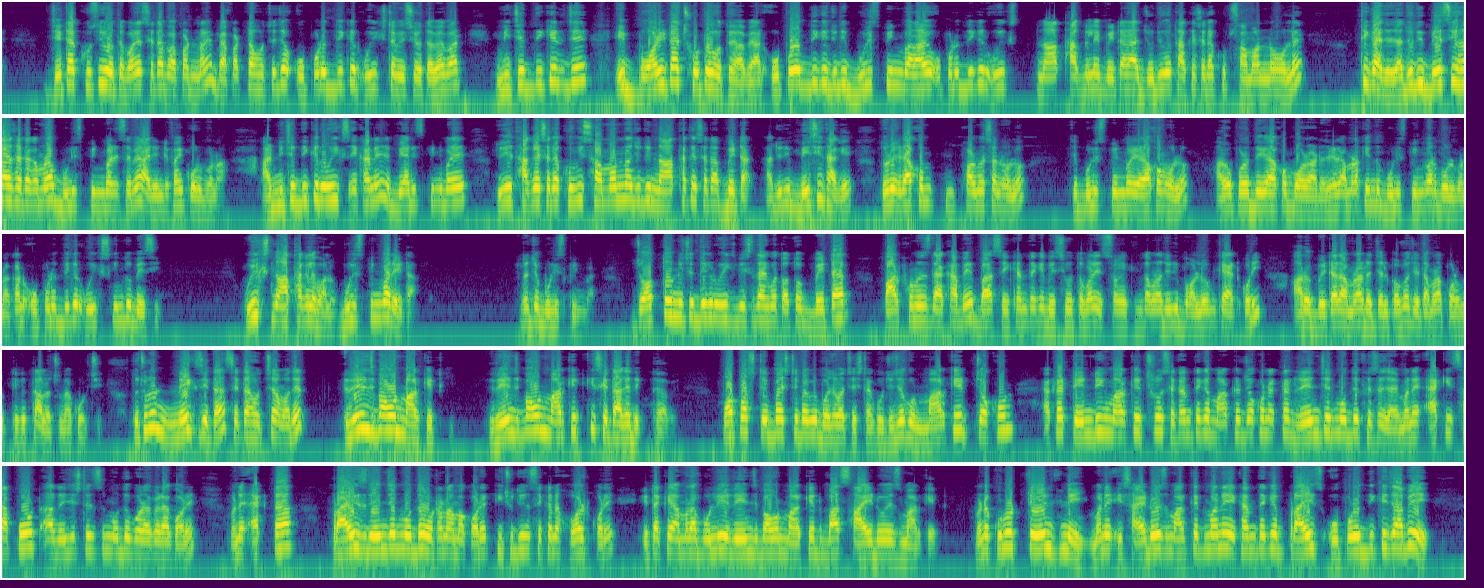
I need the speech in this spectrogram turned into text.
যেটা খুশি হতে পারে, সেটা ব্যাপার নয়। ব্যাপারটা হচ্ছে যে ওপরের দিকের উইক্সটা বেশি হতে হবে বাট নিচের দিকের যে এই বডিটা ছোট হতে হবে। আর ওপরের দিকে যদি বুলি স্পিন বার হয় ওপরের দিকের উইক্স না থাকলে বেটার আর যদিও থাকে, সেটা খুব সামান্য হলে ঠিক আছে। যা যদি বেশি হয়, সেটাকে আমরা বুলি স্পিন বার হিসেবে আইডেন্টিফাই করব না। আর নিচের দিকের উইক্স এখানে বিয়ার স্পিন বারে যদি থাকে সেটা খুবই সামান্য, যদি না থাকে সেটা বেটার আর যদি বেশি থাকে ধরো এরকম ফরমেশন হলো, যে বুলি স্পিন বার এরকম হলো, আর উপরের দিকে এরকম বড় আর্টার আমরা কিন্তু বুলি স্পিন বার বলব না, কারণ উপরের দিকের উইক্স কিন্তু বেশি। উইক্স না থাকলে ভালো বুলি স্পিন বার এটা। এটা হচ্ছে বুলি স্পিন বার যত নিচের দিকের উইক্স বেশি থাকবে, তত বেটার পারফরমেন্স দেখাবে, বা সেইখান থেকে বেশি হতে পারে। এর সঙ্গে কিন্তু আমরা যদি ভলিউমকে অ্যাড করি, আরও বেটার আমরা রেজাল্ট পাবো, যেটা আমরা পরবর্তী ক্ষেত্রে আলোচনা করছি। তো চলুন নেক্সট যেটা, সেটা হচ্ছে আমাদের রেঞ্জ বাউন্ড মার্কেট কি? রেঞ্জ বাউন্ড মার্কেট কি সেটা আগে দেখতে হবে। পরপর স্টেপ বাই স্টেপ আমি বোঝাবার চেষ্টা করছি। দেখুন মার্কেট যখন একটা ট্রেন্ডিং মার্কেট ছিল, সেখান থেকে মার্কেট যখন একটা রেঞ্জের মধ্যে ফেসে যায় মানে একই সাপোর্ট আর রেজিস্ট্যান্সের মধ্যে ঘোরাফেরা করে মানে একটা প্রাইস রেঞ্জের মধ্যে ওঠানামা করে, কিছুদিন সেখানে হল্ট করে, এটাকে আমরা বলি রেঞ্জ বাউন্ড মার্কেট বা সাইডওয়েজ মার্কেট মানে কোনো ট্রেন্ড নেই। মানে এই সাইডওয়েজ মার্কেট মানে এখান থেকে প্রাইস ওপরের দিকে যাবে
